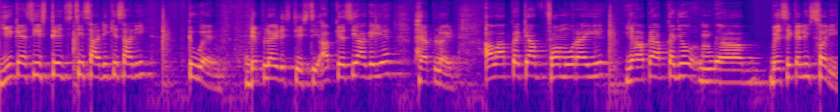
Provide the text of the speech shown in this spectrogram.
ये कैसी स्टेज थी सारी की सारी? टू एन डिप्लॉइड स्टेज थी। अब कैसी आ गई है? हैप्लॉइड अब आपका क्या फॉर्म हो रहा है ये? यहाँ पे आपका जो बेसिकली सॉरी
